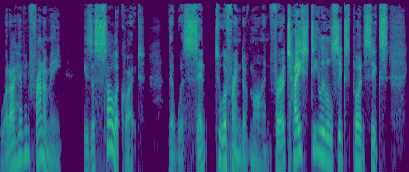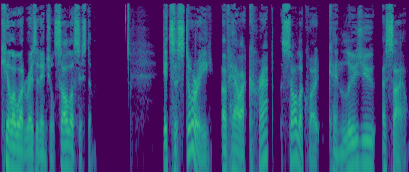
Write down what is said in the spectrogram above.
what I have in front of me is a solar quote that was sent to a friend of mine for a tasty little 6.6 kilowatt residential solar system. It's a story of how a crap solar quote can lose you a sale.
